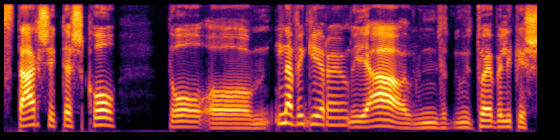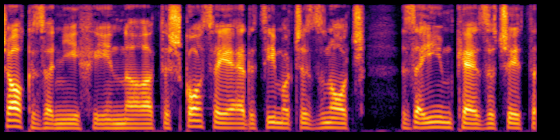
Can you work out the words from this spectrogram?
starši težko to um, navigirajo. Ja, to je veliki šok za njih in uh, težko se je, recimo, čez noč zaimke začeti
